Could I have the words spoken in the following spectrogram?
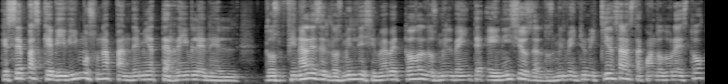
que sepas que vivimos una pandemia terrible en el dos, finales del 2019, todo el 2020 e inicios del 2021 y quién sabe hasta cuándo dure esto.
